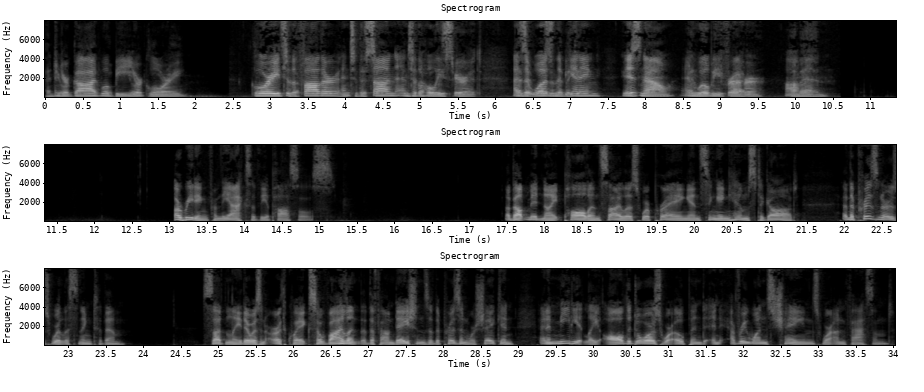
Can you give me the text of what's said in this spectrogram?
and your God will be your glory. Glory to the Father, and to the Son, and to the Holy Spirit, as it was in the beginning, is now, and will be forever. Amen. A reading from the Acts of the Apostles. About midnight, Paul and Silas were praying and singing hymns to God, and the prisoners were listening to them. Suddenly there was an earthquake so violent that the foundations of the prison were shaken, and immediately all the doors were opened and everyone's chains were unfastened.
